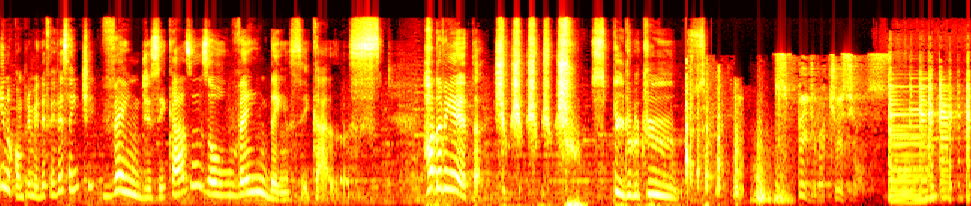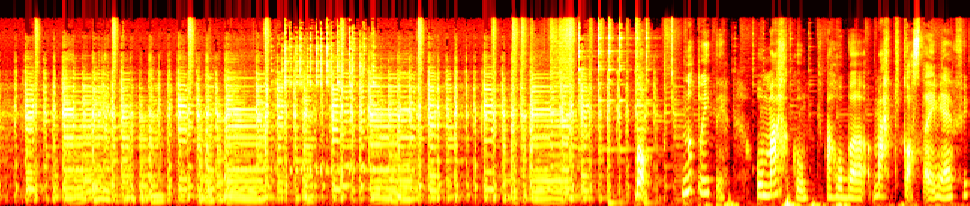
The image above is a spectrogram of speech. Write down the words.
E no comprimido efervescente, vende-se casas ou vendem-se casas. Roda a vinheta! Speed Notícias! Speed Notícias. Bom, no Twitter, o Marco, arroba MarkCostaNF,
